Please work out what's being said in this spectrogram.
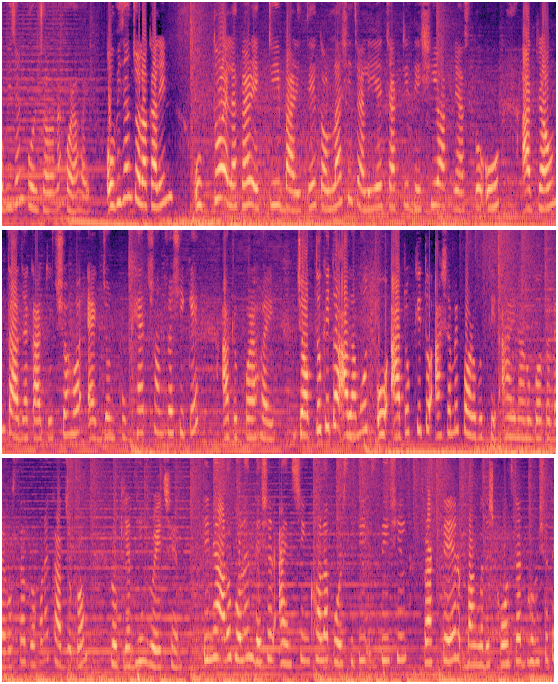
অভিযান পরিচালনা করা হয়। অভিযান চলাকালীন উক্ত এলাকার একটি বাড়িতে তল্লাশি চালিয়ে চারটি দেশীয় আগ্নেয়াস্ত্র ও আট রাউন্ড তাজা কার্তুজ সহ একজন কুখ্যাত সন্ত্রাসীকে আটক করা হয়। জব্দকৃত আলামত ও আটককৃত আসামের পরবর্তী আইনানুগত ব্যবস্থা গ্রহণের কার্যক্রম প্রক্রিয়াধীন রয়েছে। তিনি আরও বলেন, দেশের আইন শৃঙ্খলা পরিস্থিতি স্থিতিশীল রাখতে বাংলাদেশ কোস্টগার্ড ভবিষ্যতে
